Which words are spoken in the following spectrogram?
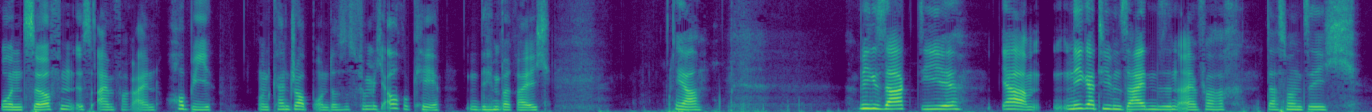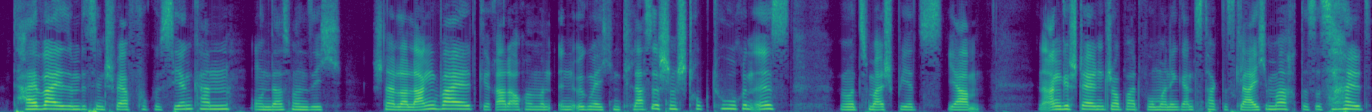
Und Surfen ist einfach ein Hobby und kein Job. Und das ist für mich auch okay in dem Bereich. Ja wie gesagt, die ja, negativen Seiten sind einfach, dass man sich teilweise ein bisschen schwer fokussieren kann und dass man sich schneller langweilt, gerade auch wenn man in irgendwelchen klassischen Strukturen ist. Wenn man zum Beispiel jetzt, ja, einen Angestelltenjob hat, wo man den ganzen Tag das Gleiche macht, das ist halt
